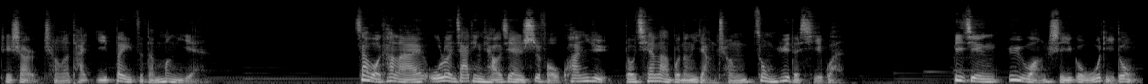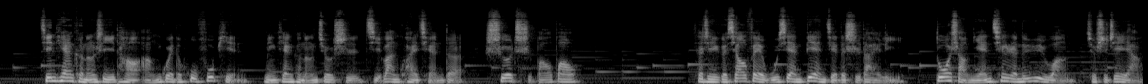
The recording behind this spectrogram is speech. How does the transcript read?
这事儿成了他一辈子的梦魇。在我看来，无论家庭条件是否宽裕，都千万不能养成纵欲的习惯。毕竟，欲望是一个无底洞，今天可能是一套昂贵的护肤品，明天可能就是几万块钱的奢侈包包。在这个消费无限便捷的时代里，多少年轻人的欲望就是这样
